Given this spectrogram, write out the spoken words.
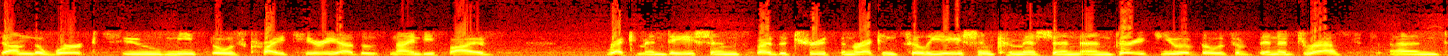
done the work to meet those criteria, those 95 recommendations by the Truth and Reconciliation Commission, and very few of those have been addressed. And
